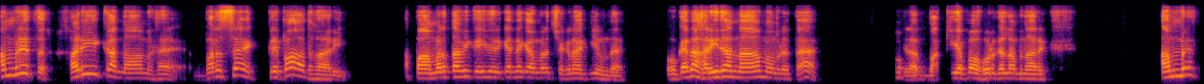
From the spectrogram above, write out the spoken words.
ਅੰਮ੍ਰਿਤ ਹਰੀ ਕਾ ਨਾਮ ਹੈ ਬਰਸੈ ਕਿਰਪਾਧਾਰੀ। ਆਪਾਂ ਅੰਮ੍ਰਿਤ ਦਾ ਵੀ ਕਈ ਵਾਰ ਕਹਿੰਦੇ ਕਿ ਅੰਮ੍ਰਿਤ ਛਕਣਾ ਕੀ ਹੁੰਦਾ? ਉਹ ਕਹਿੰਦਾ ਹਰੀ ਦਾ ਨਾਮ ਅੰਮ੍ਰਿਤ ਹੈ। ਜਿਹੜਾ ਬਾਕੀ ਆਪਾਂ ਹੋਰ ਗੱਲਾਂ ਬਣਾ ਰਹੇ ਅੰਮ੍ਰਿਤ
